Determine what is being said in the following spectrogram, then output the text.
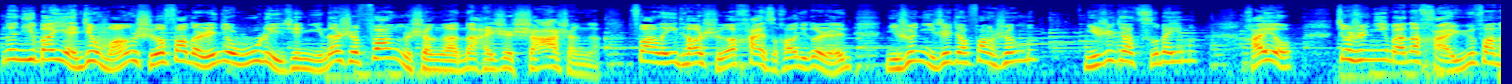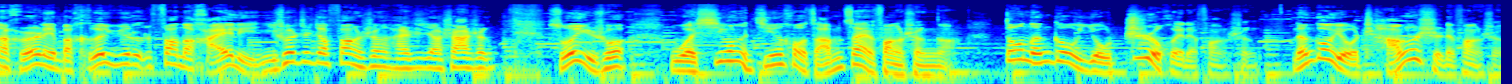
那你把眼镜王蛇放到人家屋里去，你那是放生啊，那还是杀生啊？放了一条蛇，害死好几个人，你说你这叫放生吗？你这叫慈悲吗？还有就是你把那海鱼放到河里，把河鱼放到海里，你说这叫放生还是叫杀生？所以说我希望今后咱们再放生啊，都能够有智慧的放生，能够有常识的放生。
